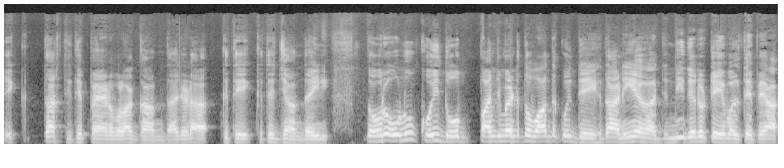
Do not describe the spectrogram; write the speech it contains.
ਇੱਕ ਧਰਤੀ ਤੇ ਪੈਣ ਵਾਲਾ ਗੰਦ ਆ, ਜਿਹੜਾ ਕਿਤੇ ਕਿਤੇ ਜਾਂਦਾ ਹੀ ਨਹੀਂ। ਔਰ ਉਹਨੂੰ ਕੋਈ 2 5 ਮਿੰਟ ਤੋਂ ਬਾਅਦ ਕੋਈ ਦੇਖਦਾ ਨਹੀਂ ਹੈਗਾ, ਜਿੰਨੀ ਦੇਰ ਉਹ ਟੇਬਲ ਤੇ ਪਿਆ।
